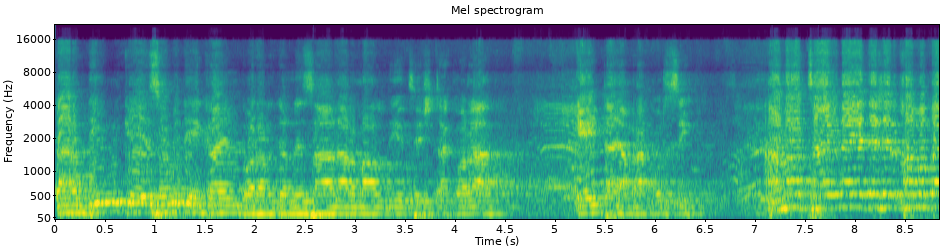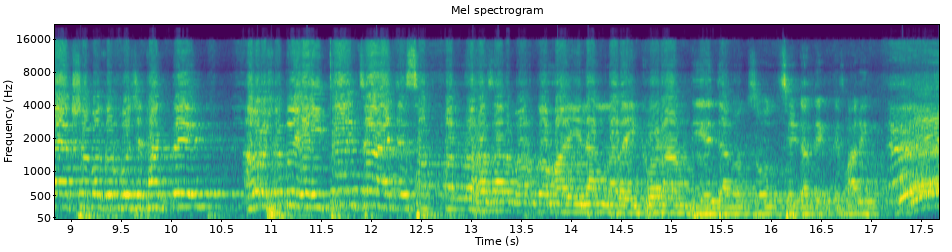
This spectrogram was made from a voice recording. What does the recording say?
তার দিনকে জমিনে কায়েম করার জন্য জান আর মাল দিয়ে চেষ্টা করা। এইটাই আমরা করছি। আমরা চাই না এ দেশের ক্ষমতা একশো বছর বসে থাকতে। আমরা শুধু এইটাই চাই যে ছাপ্পান্ন হাজার বর্গ মাইল এই কোরআন দিয়ে যেন চলছে এটা দেখতে পারি। হ্যাঁ,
